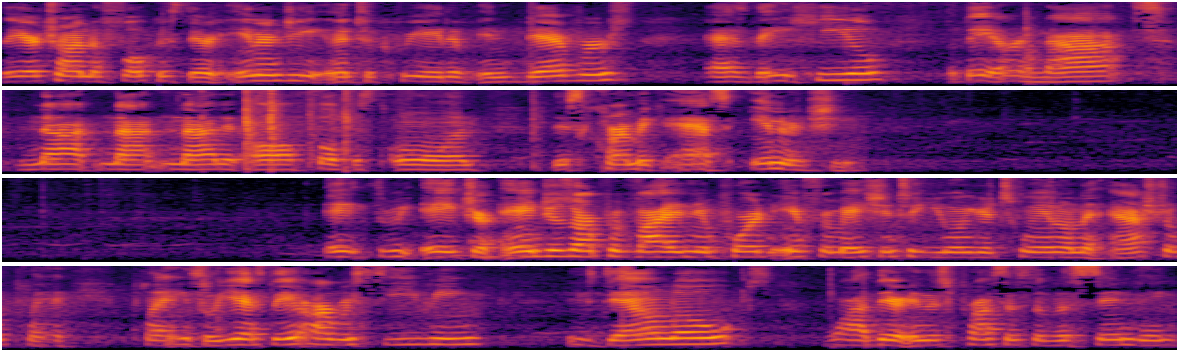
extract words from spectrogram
They are trying to focus their energy into creative endeavors as they heal, but they are not not not not at all focused on this karmic ass energy. 838 your angels are providing important information to you and your twin on the astral plane plane. So yes, they are receiving these downloads while they're in this process of ascending,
